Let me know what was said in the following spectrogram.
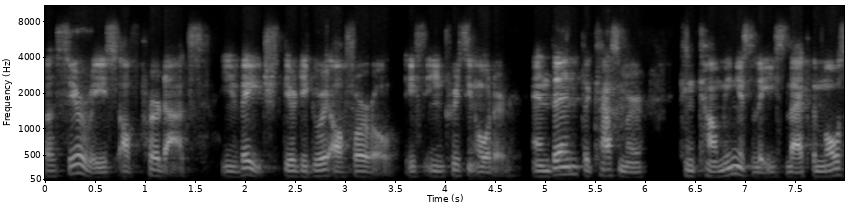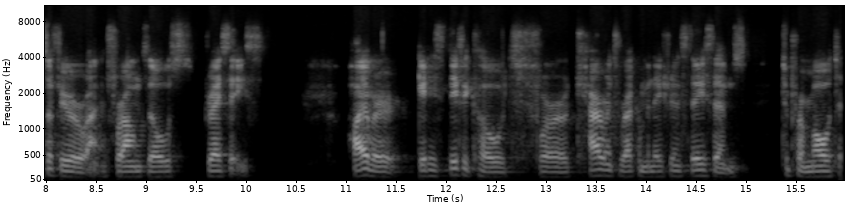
a series of products in which their degree of thorough is increasing order. And then the customer can conveniently select the most favorite one from those dresses. However, it is difficult for current recommendation systems to promote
